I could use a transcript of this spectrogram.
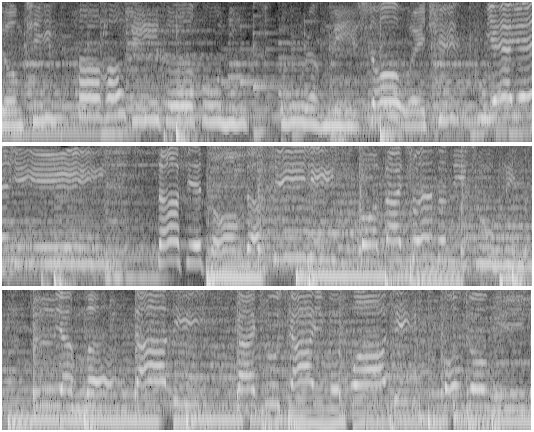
勇气，好好地呵护你，不让你受委屈，哭也愿意。那些痛的记忆，落在春的泥土里，滋养了大地，开出下一个花季。风中你的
